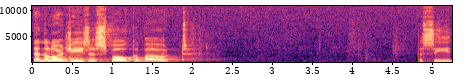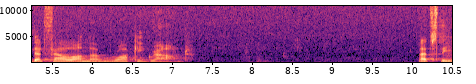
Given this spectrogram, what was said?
Then the Lord Jesus spoke about the seed that fell on the rocky ground. That's the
